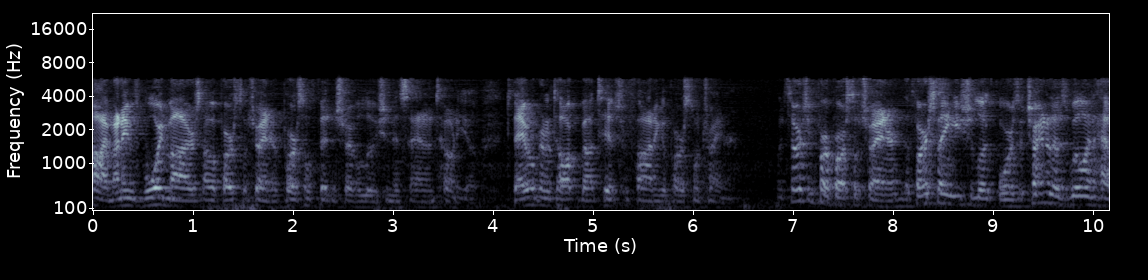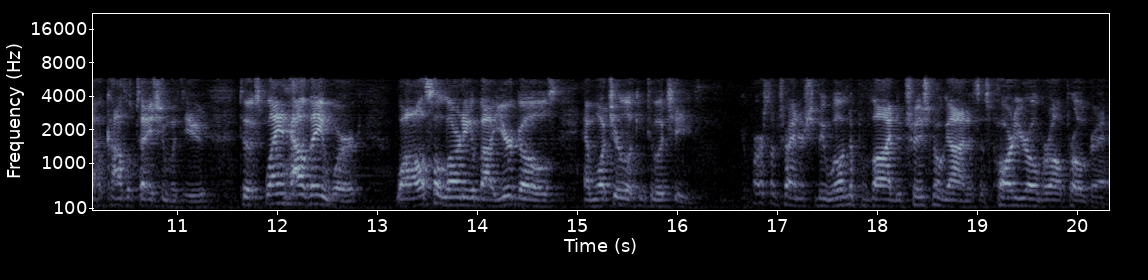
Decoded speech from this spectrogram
Hi, my name is Boyd Myers. I'm a personal trainer at Personal Fitness Revolution in San Antonio. Today we're going to talk about tips for finding a personal trainer. When searching for a personal trainer, the first thing you should look for is a trainer that's willing to have a consultation with you to explain how they work while also learning about your goals and what you're looking to achieve. Your personal trainer should be willing to provide nutritional guidance as part of your overall program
